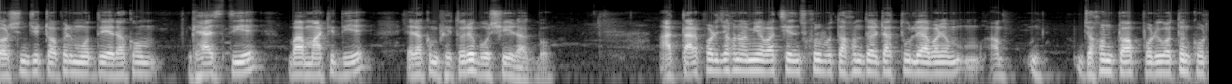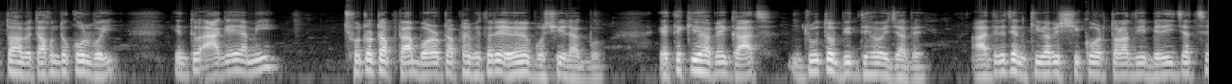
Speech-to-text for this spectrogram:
দশ ইঞ্চি টপের মধ্যে এরকম ঘ্যাস দিয়ে বা মাটি দিয়ে এরকম ভিতরে বসিয়ে রাখব। আর তারপরে যখন আমি আবার চেঞ্জ করব, তখন তো এটা তুলে আবার যখন টপ পরিবর্তন করতে হবে, তখন তো করবই। কিন্তু আগে আমি ছোট টপটা বড় টপটার ভিতরে এভাবে বসিয়ে রাখব। এতে কী হবে? গাছ দ্রুত বৃদ্ধি হয়ে যাবে। আর দেখেছেন কীভাবে শিকড় তলা দিয়ে বেরিয়ে যাচ্ছে?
